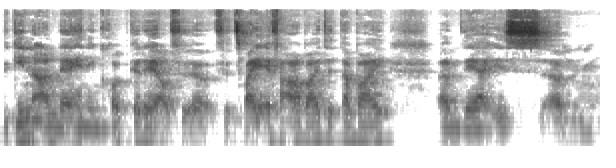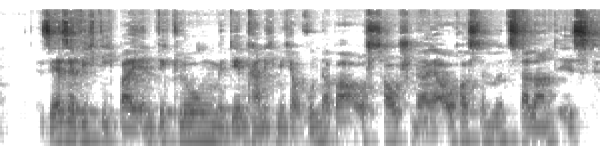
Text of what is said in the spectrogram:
Beginn an der Henning Kröpke, der ja auch für, für 2F arbeitet dabei. Ähm, der ist ähm, sehr, sehr wichtig bei Entwicklung. Mit dem kann ich mich auch wunderbar austauschen, da er auch aus dem Münsterland ist.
